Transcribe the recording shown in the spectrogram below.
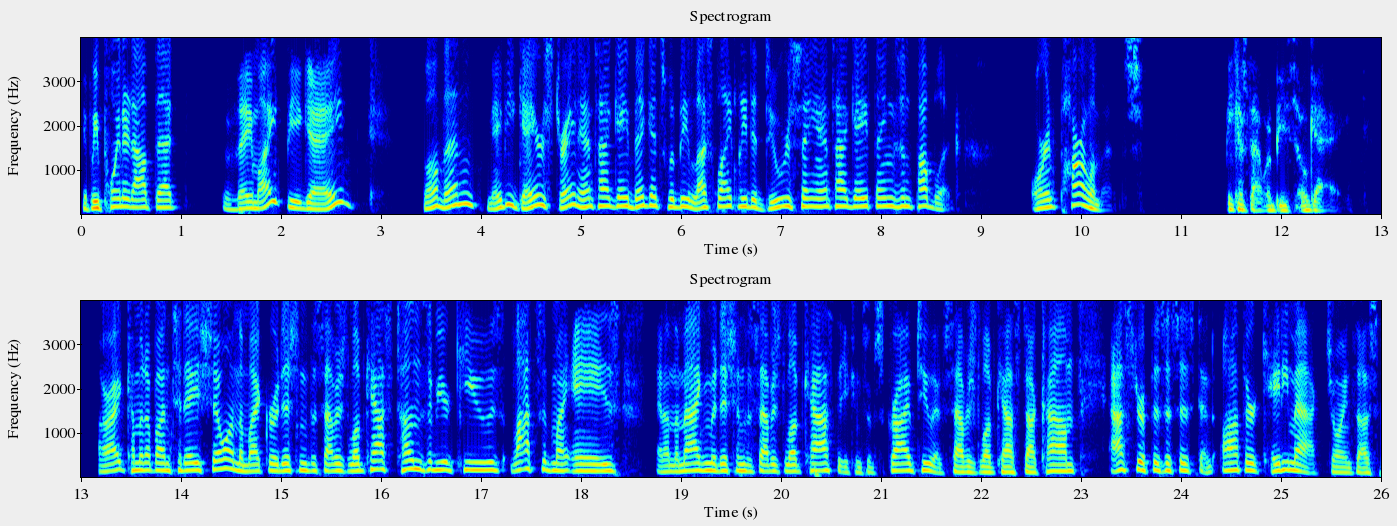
if we pointed out that they might be gay, well, then maybe gay or straight anti gay bigots would be less likely to do or say anti gay things in public or in parliaments because that would be so gay. All right, coming up on today's show on the micro edition of the Savage Lovecast, tons of your Q's, lots of my A's, and on the Magnum edition of the Savage Lovecast that you can subscribe to at savagelovecast.com, astrophysicist and author Katie Mack joins us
